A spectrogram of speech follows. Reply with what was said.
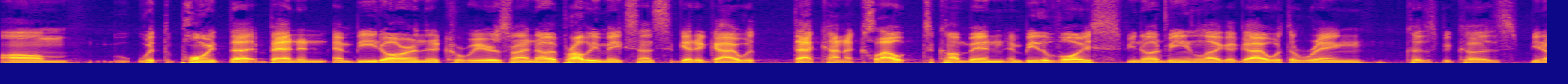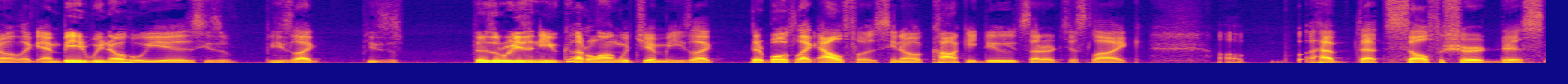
um, with the point that Ben and Embiid are in their careers right now, it probably makes sense to get a guy with that kind of clout to come in and be the voice. You know what I mean? Like a guy with a ring, because because you know, like Embiid, we know who he is. He's a, he's like he's. A, there's a reason he got along with Jimmy. He's like they're both like alphas, you know, cocky dudes that are just like uh, have that self assuredness.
